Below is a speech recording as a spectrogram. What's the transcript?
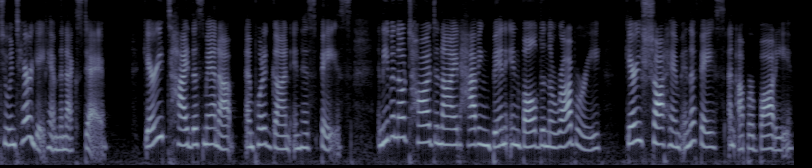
to interrogate him the next day. Gary tied this man up and put a gun in his face. And even though Todd denied having been involved in the robbery, Gary shot him in the face and upper body.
